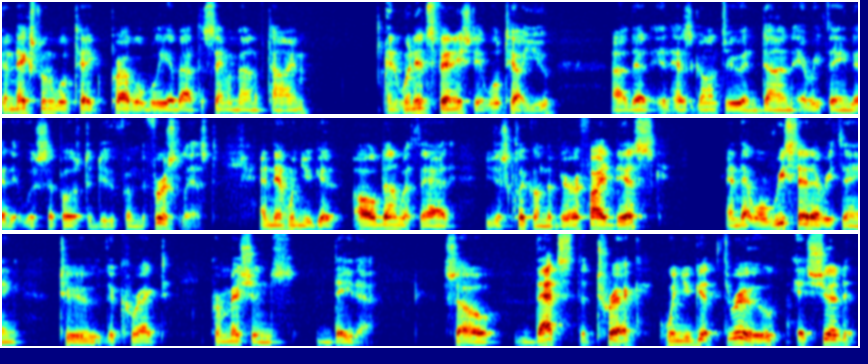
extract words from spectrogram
The next one will take probably about the same amount of time. And when it's finished, it will tell you uh, that it has gone through and done everything that it was supposed to do from the first list. And then when you get all done with that, you just click on the verified disk, and that will reset everything to the correct permissions data. So that's the trick. When you get through, it should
